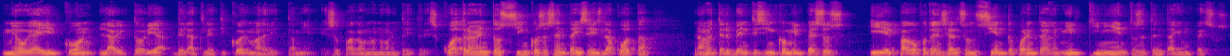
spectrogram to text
me voy a ir con la victoria del Atlético de Madrid también. Eso paga 1.93. Cuatro eventos, 5.66 la cuota. Le va a meter 25 mil pesos y el pago potencial son 141.571 pesos.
